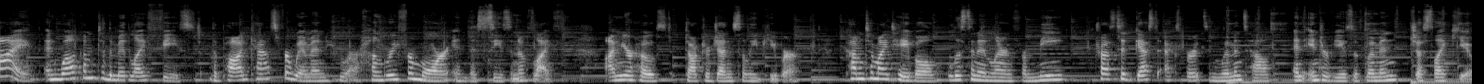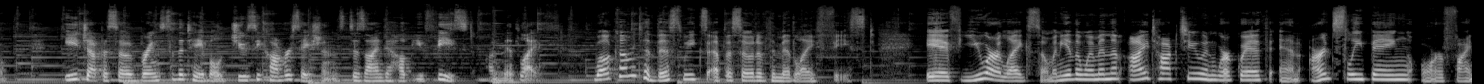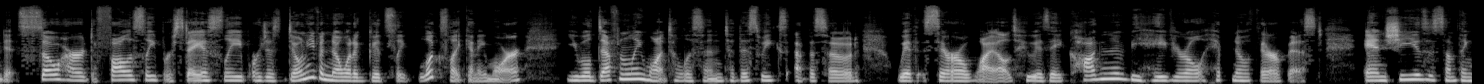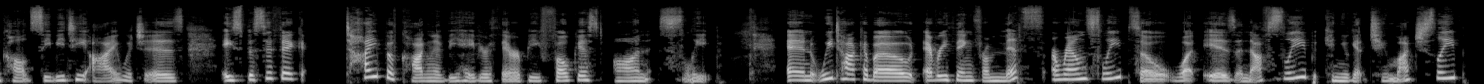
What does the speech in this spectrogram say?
Hi, and welcome to the Midlife Feast, the podcast for women who are hungry for more in this season of life. I'm your host, Dr. Jen Salib Huber. Come to my table, listen and learn from me, trusted guest experts in women's health, and interviews with women just like you. Each episode brings to the table juicy conversations designed to help you feast on midlife. Welcome to this week's episode of the Midlife Feast. If you are like so many of the women that I talk to and work with and aren't sleeping or find it so hard to fall asleep or stay asleep or just don't even know what a good sleep looks like anymore, you will definitely want to listen to this week's episode with Sarah Wilde, who is a cognitive behavioral hypnotherapist. And she uses something called CBTI, which is a specific type of cognitive behavior therapy focused on sleep. And we talk about everything from myths around sleep. So, what is enough sleep? Can you get too much sleep?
